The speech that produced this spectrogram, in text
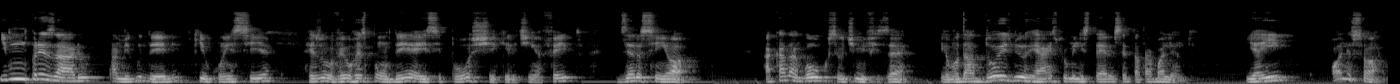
E um empresário, amigo dele, que o conhecia, resolveu responder a esse post que ele tinha feito, dizendo assim: ó, a cada gol que o seu time fizer, eu vou dar dois mil reais para o ministério que você está trabalhando. E aí, olha só,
